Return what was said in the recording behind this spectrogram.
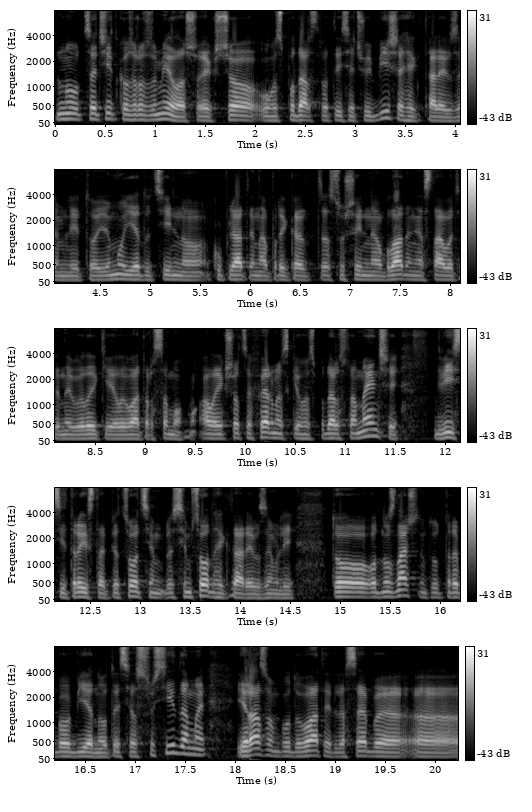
Ну це чітко зрозуміло, що якщо у господарства тисячу і більше гектарів землі, то йому є доцільно купляти, наприклад, сушильне обладнання, ставити невеликий елеватор самому. Але якщо це фермерські господарства менші, 200, 300, 500, сім- 700 гектарів землі, то однозначно тут треба об'єднуватися з сусідами і разом будувати для себе е,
